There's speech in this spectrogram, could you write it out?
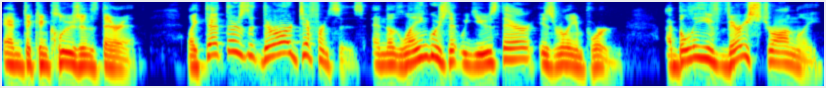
and the conclusions therein. Like that there's there are differences and the language that we use there is really important. I believe very strongly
